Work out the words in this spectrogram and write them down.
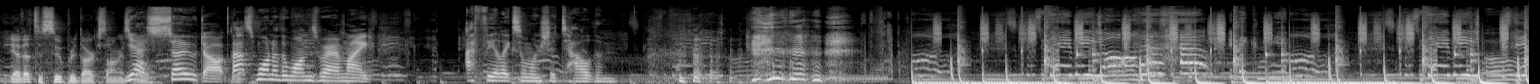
yeah, that's a super dark song as Yeah, well. Yeah, so dark. That's one of the ones where I'm like, I feel like someone should tell them.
